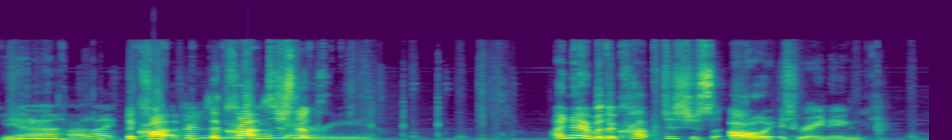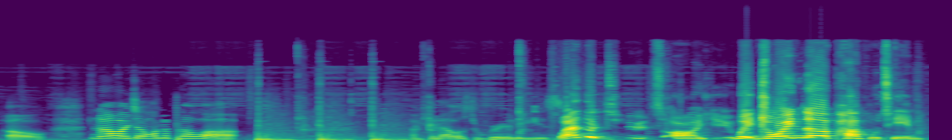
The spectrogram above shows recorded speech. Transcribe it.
Yeah. I like The crop. The really just look. I know, but the crop is just. Oh, it's raining. Oh no, I don't want to blow up. Okay, that was really useful. Where the toots are you? Wait, join the purple team.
